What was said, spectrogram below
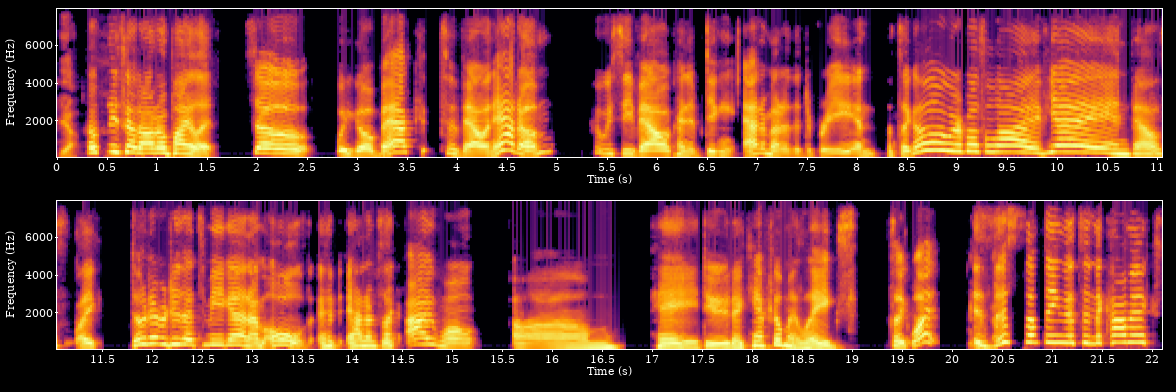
Yeah. Hopefully it's got autopilot. So we go back to Val and Adam, who we see Val kind of digging Adam out of the debris, and it's like, oh, we're both alive, yay! And Val's like, don't ever do that to me again. I'm old. And Adam's like, I won't. Um, hey, dude, I can't feel my legs. It's like, what is this something that's in the comics?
